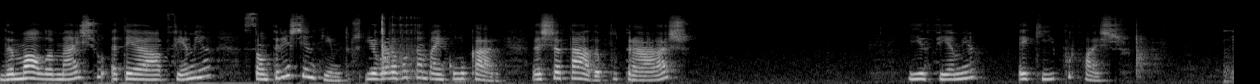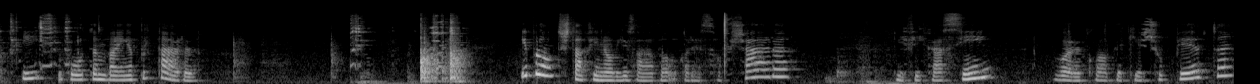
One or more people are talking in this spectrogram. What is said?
da mola macho até à fêmea, são 3 centímetros. E agora vou também colocar a chatada por trás e a fêmea aqui por baixo. E vou também apertar. E pronto, está finalizado. Agora é só fechar e fica assim. Agora coloco aqui a chupeta,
